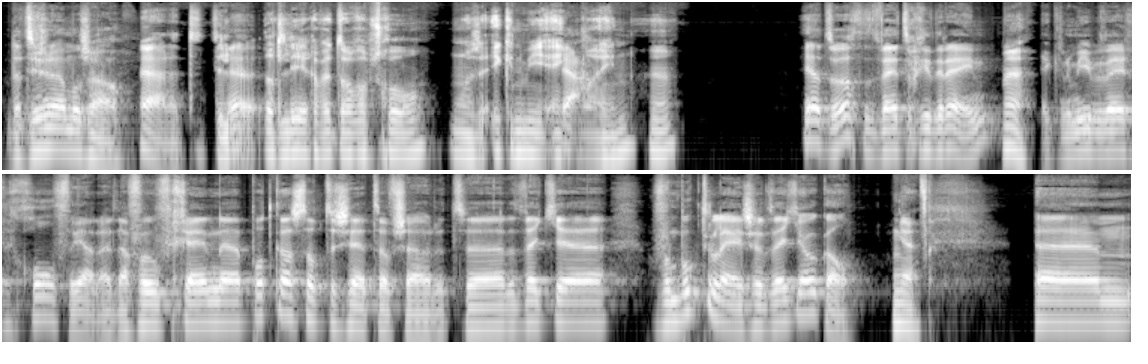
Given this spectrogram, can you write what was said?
dat is nou helemaal zo. Ja, dat, dat, Ja. dat leren we toch op school. Onze economie 1 Ja. 1. Ja. Ja, toch? Dat weet toch iedereen? Ja. Economie beweegt in golven. Ja, daar- daarvoor hoef je geen eh, podcast op te zetten of zo. Dat, dat weet je... Of een boek te lezen, dat weet je ook al. Ja. Ehm,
